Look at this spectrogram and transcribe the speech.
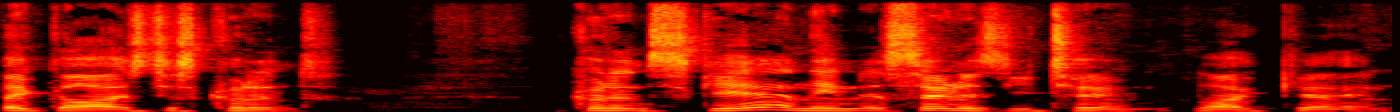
big guys just couldn't couldn't scare. And then as soon as you turn, like, uh, and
